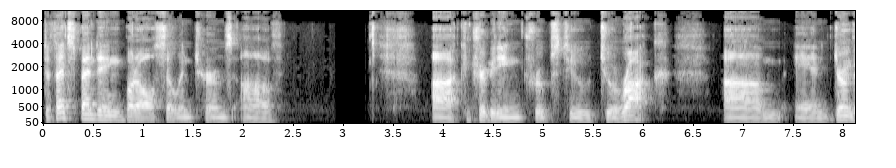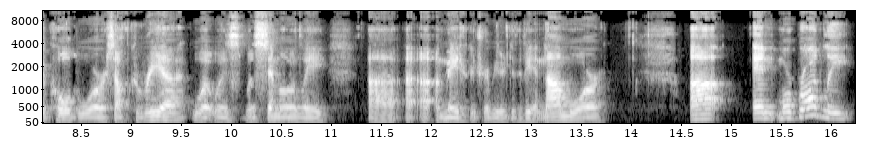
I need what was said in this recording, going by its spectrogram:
defense spending, but also in terms of uh, contributing troops to, to Iraq. Um, and during the Cold War, South Korea what was, was similarly a, a major contributor to the Vietnam War. Uh, and more broadly,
